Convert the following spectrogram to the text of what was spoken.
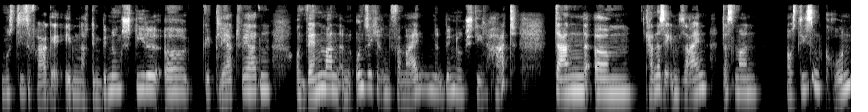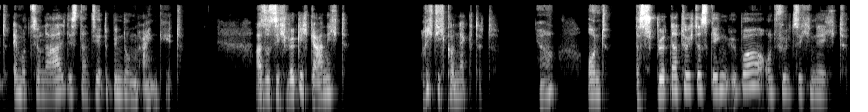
muss diese Frage eben nach dem Bindungsstil äh, geklärt werden. Und wenn man einen unsicheren, vermeidenden Bindungsstil hat, dann ähm, kann es eben sein, dass man aus diesem Grund emotional distanzierte Bindungen eingeht. Also sich wirklich gar nicht richtig connected. Ja. Und das spürt natürlich das Gegenüber und fühlt sich nicht,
